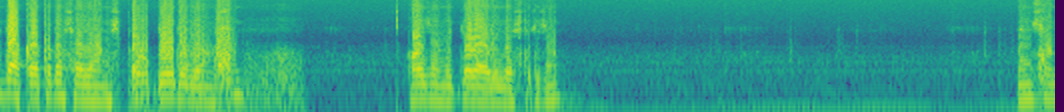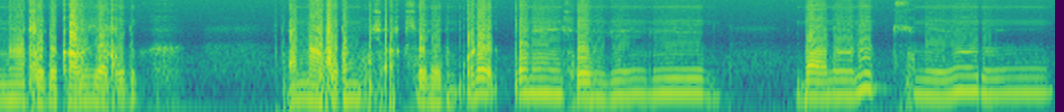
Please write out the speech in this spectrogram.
Bir dakika arkadaşlar yanlışlıkla videoyu duruyormuşum. O yüzden videoları birleştireceğim. Son ne yapıyorduk? Havuz yapıyorduk. Ben ne yapıyordum? Şarkı söylüyordum. Unut beni sevgilim. Ben unutmuyorum.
